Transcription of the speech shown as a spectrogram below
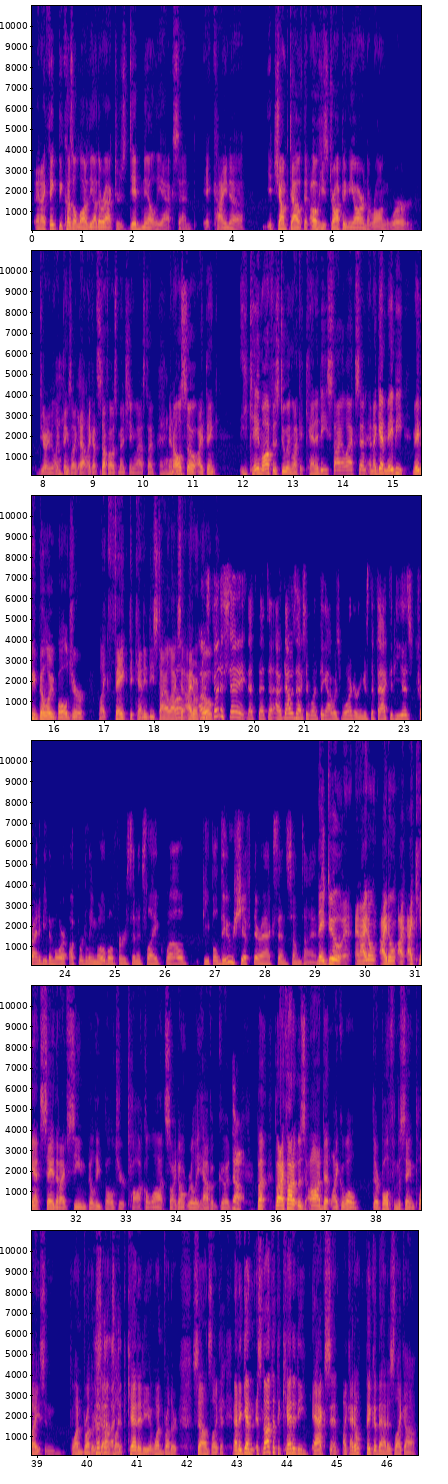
and I think because a lot of the other actors did nail the accent, it kind of it jumped out that oh he's dropping the R in the wrong word. Do you know what I mean? Like Uh-huh. things like that, like that stuff I was mentioning last time. And Uh-huh. also, I think he came off as doing like a Kennedy style accent. And again, maybe maybe Billy Bulger like faked a Kennedy style accent. Well, I don't know. I was gonna say that that that, that was actually one thing I was wondering is the fact that he is trying to be the more upwardly mobile person. It's like, well, people do shift their accents sometimes. They do, but- and I don't. I don't. I, I can't say that I've seen Billy Bulger talk a lot, so I don't really have a good. No, But but I thought it was odd that like well they're both from the same place and one brother sounds like Kennedy and one brother sounds like a, and again it's not that the Kennedy accent like I don't think of that as like a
